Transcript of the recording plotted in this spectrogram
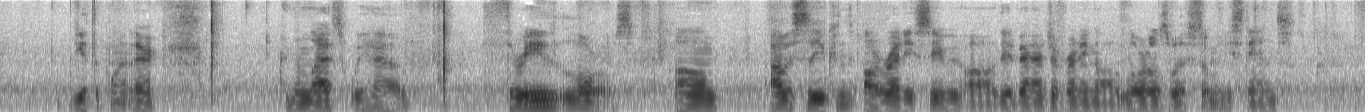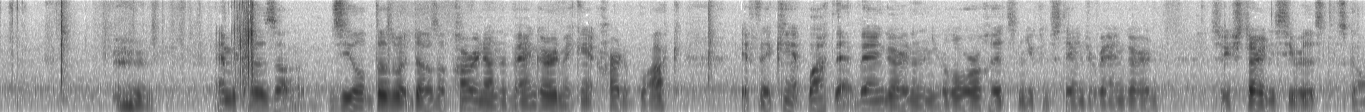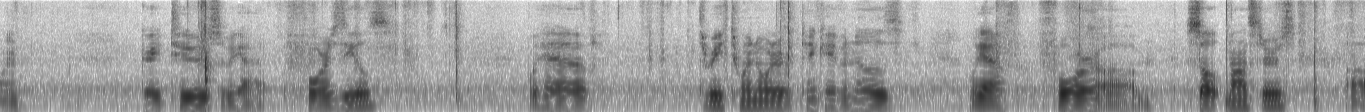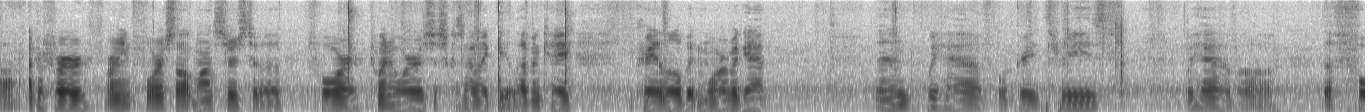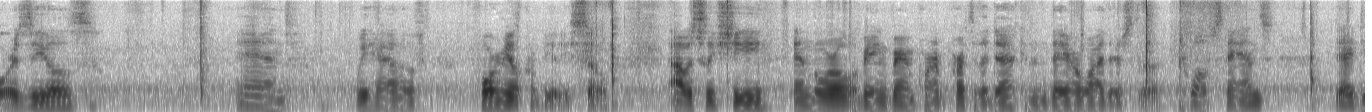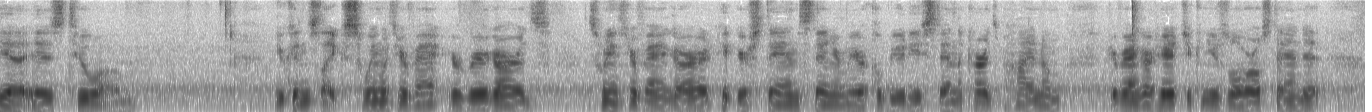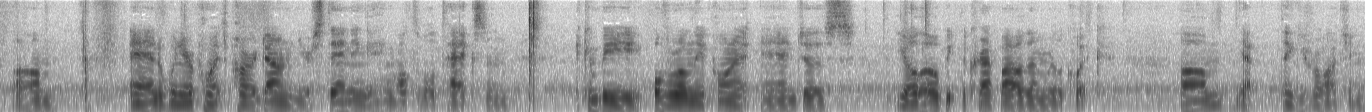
you get the point there. And then last we have three laurels. Um, obviously you can already see uh, the advantage of running uh, laurels with so many stands. and because uh, Zeal does what it does of powering down the Vanguard, making it hard to block, if they can't block that Vanguard and then your Laurel hits and you can stand your Vanguard. So you're starting to see where this is going grade 2s, so we got 4 Zeals. We have 3 Twin Order 10k Vanillas. We have 4 um, Salt Monsters. Uh, I prefer running 4 Salt Monsters to 4 Twin Orders just because I like the 11k. Create a little bit more of a gap. Then we have for grade 3s, we have uh, the 4 Zeals. And we have four Miracle Beauties. So obviously she and Laurel are being very important parts of the deck and they are why there's the 12 stands. The idea is to um, you can like swing with your your rear guards, swing with your vanguard, hit your stand, stand your Miracle Beauty, stand the cards behind them. If your vanguard hits, you can use Laurel, stand it. Um, and when your opponent's powered down and you're standing, getting multiple attacks and it can be overwhelm the opponent and just YOLO beat the crap out of them real quick. Um, yeah, thank you for watching.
